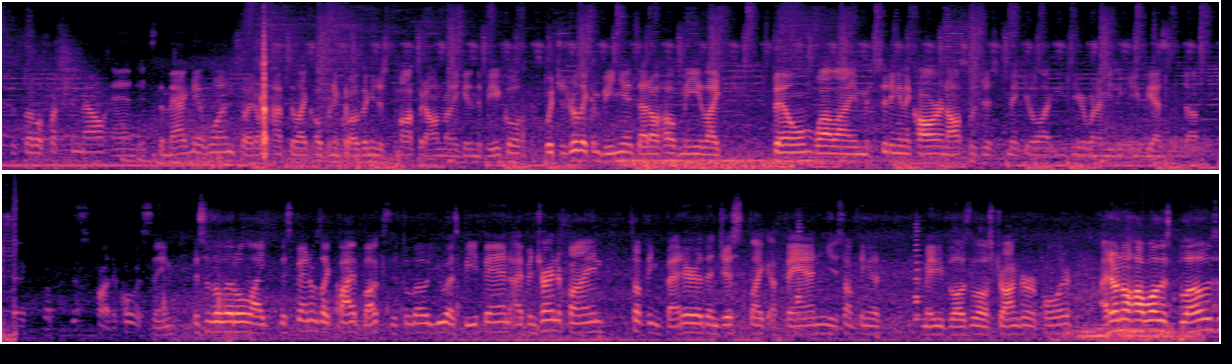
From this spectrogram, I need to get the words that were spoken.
It's this little suction mount, and it's the magnet one, so I don't have to like open and close. I can just pop it on when I get in the vehicle, which is really convenient. That'll help me like film while I'm sitting in the car, and also just make it a lot easier when I'm using GPS and stuff This is probably the coolest thing. This is a little like, this fan was like five bucks. It's a little USB fan. I've been trying to find something better than just like a fan, something that maybe blows a little stronger or cooler. I don't know how well this blows,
